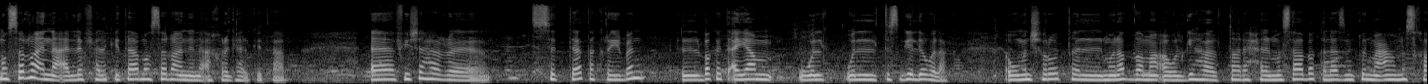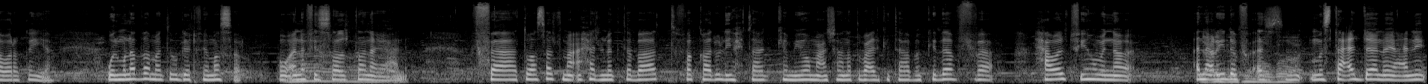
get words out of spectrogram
مصرة أن ألف هالكتاب مصرة أن أنا أخرج هالكتاب. آه، في شهر آه، ستة تقريبا بقت أيام والتسجيل يغلق. ومن شروط المنظمة أو الجهة الطارحة للمسابقة لازم يكون معاهم نسخة ورقية. والمنظمة توجد في مصر وأنا في السلطنة يعني. فتواصلت مع أحد المكتبات فقالوا لي يحتاج كم يوم عشان أطبع الكتاب وكذا فحاولت فيهم إنه أنا أريد أس... مستعدة أنا يعني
